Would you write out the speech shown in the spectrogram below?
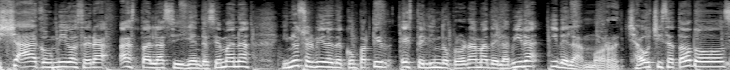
ya conmigo será hasta la siguiente semana. Y no se olviden de compartir este lindo programa de la vida y del amor. Chau chis a todos.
